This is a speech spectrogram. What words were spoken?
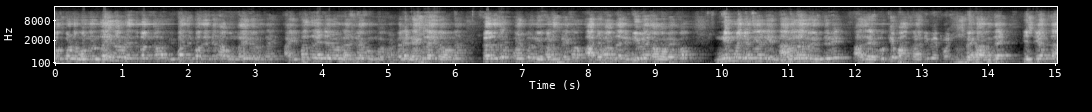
ಕೂತ್ಕೊಂಡು ಒಂದೊಂದ್ ಲೈನ್ ಅವ್ರು ಎದ್ದು ಬಂದು ಇಪ್ಪತ್ತು ಇಪ್ಪತ್ತೈದು ಜನ ಅರಿಶಿನ ಕುಂಕುಮ ಕೊಟ್ಮೇಲೆ ನೆಕ್ಸ್ಟ್ ಲೈನ್ ಅವ್ರನ್ನ ಕರೆದು ಕೊಟ್ಟು ನೀವು ಕಳಿಸ್ಬೇಕು. ಆ ಜವಾಬ್ದಾರಿ ನೀವೇ ತಗೋಬೇಕು. ನಿಮ್ಮ ಜೊತೆಯಲ್ಲಿ ನಾವೆಲ್ಲರೂ ಇರ್ತೀವಿ. ಆದ್ರೆ ಮುಖ್ಯ ಪಾತ್ರ ನೀವೇ ಪೋಷಿಸಬೇಕಾಗುತ್ತೆ. ಇಷ್ಟು ಹೇಳ್ತಾ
